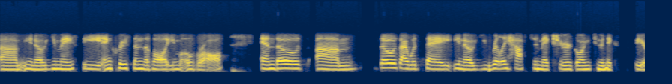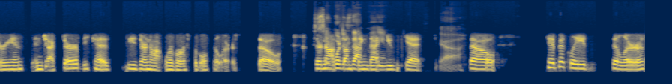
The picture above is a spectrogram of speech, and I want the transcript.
Um, you know, you may see increase in the volume overall. And those, um, those I would say, you know, you really have to make sure you're going to an experienced injector because these are not reversible fillers. So they're so not something that, that you get. Yeah. So typically fillers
